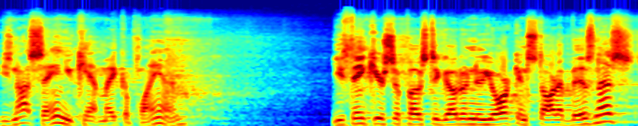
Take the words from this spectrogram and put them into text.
He's not saying you can't make a plan. You think you're supposed to go to New York and start a business?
